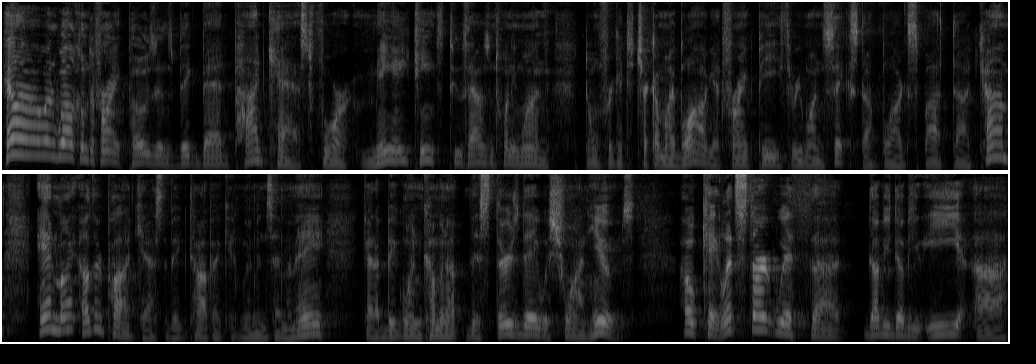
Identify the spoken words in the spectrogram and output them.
Hello and welcome to Frank Posen's Big Bad Podcast for May 18th, 2021. Don't forget to check out my blog at frankp316.blogspot.com and my other podcast, The Big Topic in Women's MMA. Got a big one coming up this Thursday with Schwan Hughes. Okay, let's start with uh, WWE. Uh,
